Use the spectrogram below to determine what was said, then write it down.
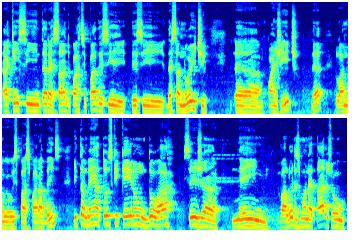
a quem se interessar de participar desse, desse, dessa noite é, com a gente, né, lá no Espaço Parabéns, e também a todos que queiram doar, seja em valores monetários ou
